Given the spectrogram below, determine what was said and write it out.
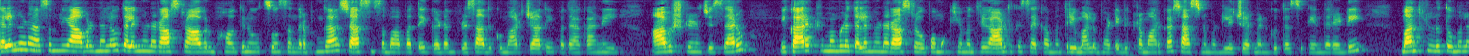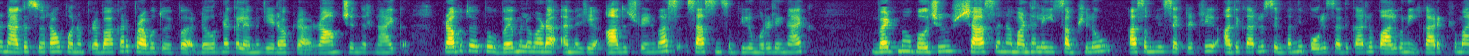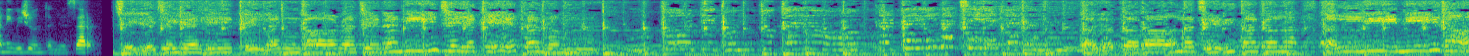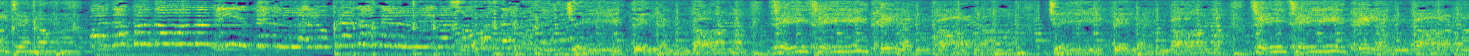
Telangana assembly ఆవరణలో తెలంగాణ రాష్ట్ర ఆవిర్భావ దినోత్సవం సందర్భంగా శాసనసభాపతి గడం ప్రసాద్ కుమార్ జాతీయ పతాకాన్ని ఆవిష్కరణ చేశారు. ఈ కార్యక్రమంలో తెలంగాణ రాష్ట్ర ఉప ముఖ్యమంత్రి ఆర్థిక శాఖ మంత్రి మల్లుభట్టి విక్రమార్క శాసనమండలి చైర్మన్ గుత్త సుఖేందర్ రెడ్డి మంత్రులు తుమ్మల నాగేశ్వరరావు పొన్నం ప్రభాకర్ ప్రభుత్వ డోర్నకల్ ఎమ్మెల్యే డాక్టర్ రామచంద్ర నాయక్ ప్రభుత్వపు వేములవాడ ఎమ్మెల్యే ఆదు శ్రీనివాస్ శాసనసభ్యులు మురళీ నాయక్ వెడ్మబోజు శాసన మండలి సభ్యులు అసెంబ్లీ సెక్రటరీ అధికారులు సిబ్బంది పోలీసు అధికారులు పాల్గొని ఈ కార్యక్రమాన్ని విజయవంతం చేశారు. జయ జయ తెలంగాణ జై తెలంగాణ.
